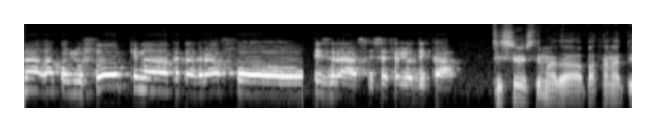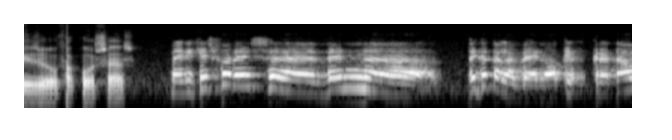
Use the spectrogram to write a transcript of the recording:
να ακολουθώ και να καταγράφω τις δράσεις εθελοντικά. Τι συναισθήματα παθανατίζει ο φακός σας; Μερικές φορές ε, δεν, ε, δεν καταλαβαίνω. Κρατάω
